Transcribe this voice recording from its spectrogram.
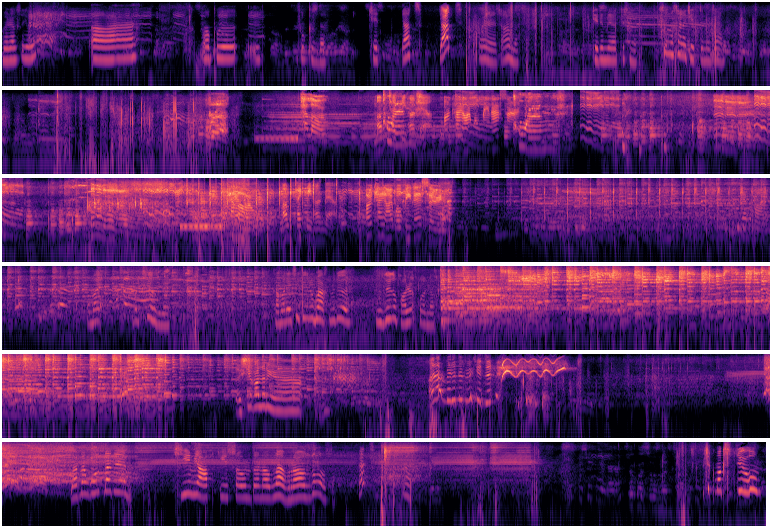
Meraksa yok. Aa, Baba çok kızdı. Ked yat. Yat. He, tamam mı? Kedim de yattı şimdi. Şimdi sana kettin hocam. Hello. Take me home now. Okay, I will be there soon. Hello. Mum, take me home now. Okay, I will be there soon. Never mind. Ama bakıyoruz mu? Kameraya çekiyorum bak müdür. Yüzleri de parlak parlak. Işık alır ya. Anam beni de bir edin. Lan ben korkmadım. Kim yaptıysa ondan Allah razı olsun. Lan. Çıkmak istiyorum.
